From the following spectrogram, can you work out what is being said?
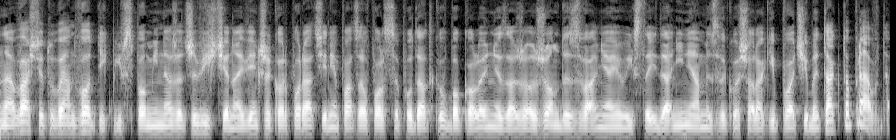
no właśnie tu Jan Wodnik mi wspomina, rzeczywiście największe korporacje nie płacą w Polsce podatków, bo kolejne rządy zwalniają ich z tej daniny, a my zwykłe szaraki płacimy. Tak, to prawda.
